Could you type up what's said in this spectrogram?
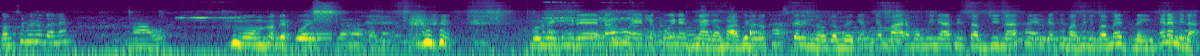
ગમશે મેનું તને? ના હો. મમ્મી વગર કોઈ મમ્મી ઘરે ના હોય એટલે કોઈને જ ના ગમે. ભાભીને તો ખાસ કરીને ન ગમે. કેમ કે મારા મમ્મીની હાથની સબ્જી ના ખાય ને ત્યાંથી ભાભીને ગમે જ નહીં. હે ને મીના?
